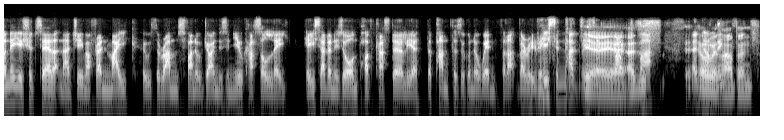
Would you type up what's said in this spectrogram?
Funny you should say that, Najee. My friend Mike, who's the Rams fan who joined us in Newcastle, Lee, he said on his own podcast earlier, the Panthers are going to win for that very reason. Najee yeah, said, yeah, I just it And I always think- happens.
